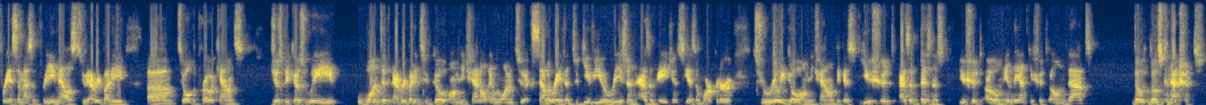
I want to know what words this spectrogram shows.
free SMS and free emails to everybody, um, to all the pro accounts, just because we wanted everybody to go omni-channel and we wanted to accelerate and to give you a reason as an agency as a marketer to really go omni-channel because you should as a business you should own in the end you should own that those, those connections.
